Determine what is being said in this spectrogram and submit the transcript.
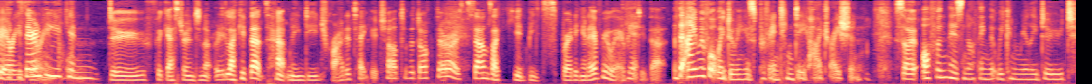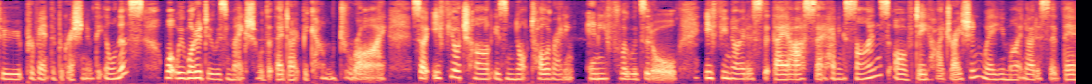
Very, Is there very anything you can do for gastroenteritis? Like, if that's happening, do you try to take your child to the doctor? Or it sounds like you'd be spreading it everywhere if Yeah. you did that. The aim of what we're doing is preventing dehydration. So often there's nothing that we can really do to prevent the progression of the illness. What we want to do is make sure that they don't become dry. So if your child is not tolerating any fluids at all, if you notice that they are having signs of dehydration, where you might notice that their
